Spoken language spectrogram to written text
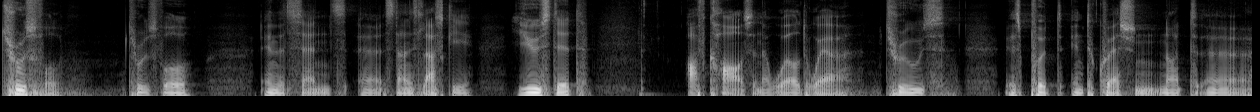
truthful, truthful in the sense uh, Stanislavski used it. Of course, in a world where truth is put into question not uh,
